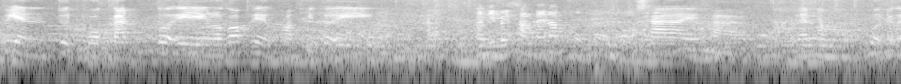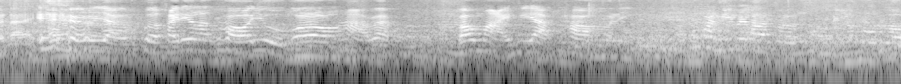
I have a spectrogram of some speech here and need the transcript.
เปลี่ยนจุดโฟกัสตัวเอง แล้วก็เปลี่ยนความคิดตัวเองค่ะอันนี้เป็นคำแนะนำของหมอใช่ค่ะแนะนำเผื่อก็ได้ อยากเผื่อใครที่กำลังท้ออยู่ก็ลองหาแบบ เป้าหมายที่อยากทำอะไรอย่างเงี้ยทุกวันนี้เวลาเจอคอมเมนต์ลบๆเรา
